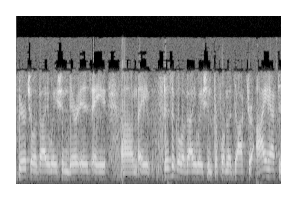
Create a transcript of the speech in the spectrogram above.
spiritual evaluation. There is a um, a physical evaluation performed by the doctor. I have to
